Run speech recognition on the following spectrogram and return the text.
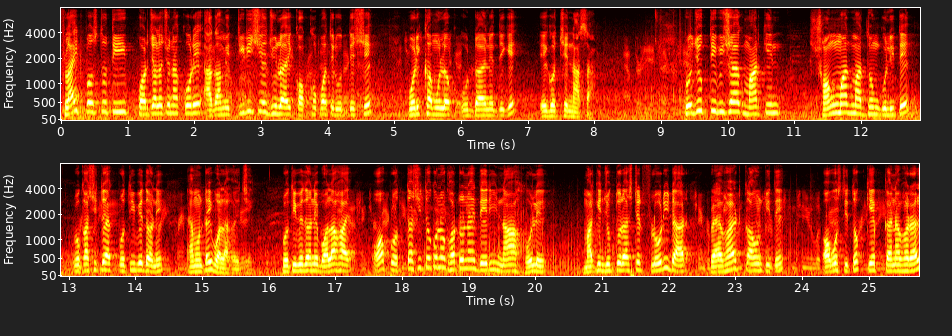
ফ্লাইট প্রস্তুতি পর্যালোচনা করে আগামী তিরিশে জুলাই কক্ষপথের উদ্দেশ্যে পরীক্ষামূলক উড্ডয়নের দিকে এগোচ্ছে নাসা। প্রযুক্তি বিষয়ক মার্কিন সংবাদ মাধ্যমগুলিতে প্রকাশিত এক প্রতিবেদনে এমনটাই বলা হয়েছে। প্রতিবেদনে বলা হয়, অপ্রত্যাশিত কোনো ঘটনায় দেরি না হলে মার্কিন যুক্তরাষ্ট্রের ফ্লোরিডার ব্র্যাভার্ড কাউন্টিতে অবস্থিত Cape Canaveral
